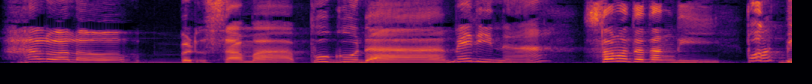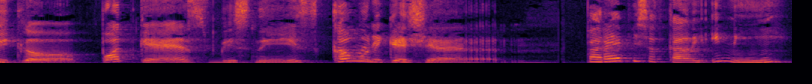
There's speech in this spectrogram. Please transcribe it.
Halo halo, bersama Pugu dan Medina, Selamat datang di Potbiko Podcast Business Communication. pada episode kali ini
